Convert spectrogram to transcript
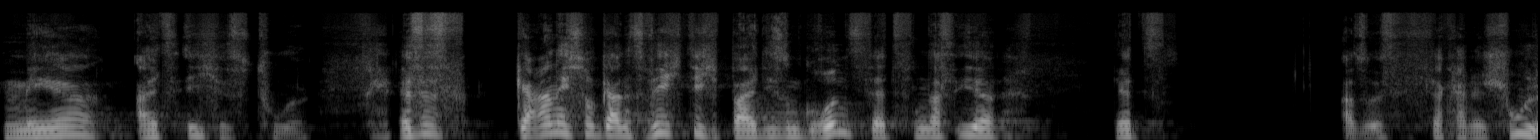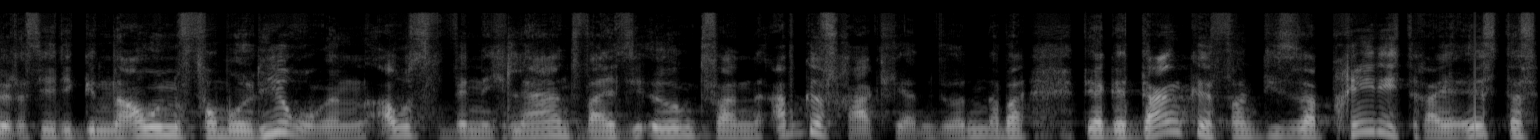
mehr, als ich es tue. Es ist gar nicht so ganz wichtig bei diesen Grundsätzen, dass ihr jetzt also es ist ja keine Schule, dass ihr die genauen Formulierungen auswendig lernt, weil sie irgendwann abgefragt werden würden. Aber der Gedanke von dieser Predigtreihe ist, dass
